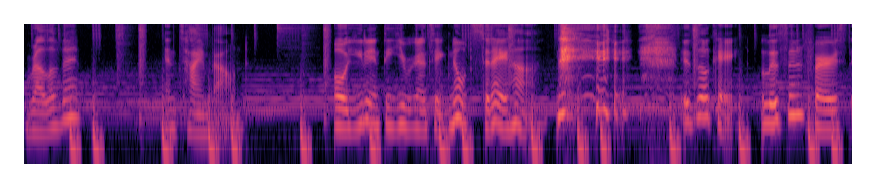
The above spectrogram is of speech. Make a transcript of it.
relevant, and time bound. Oh, you didn't think you were going to take notes today, huh? it's okay. Listen first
